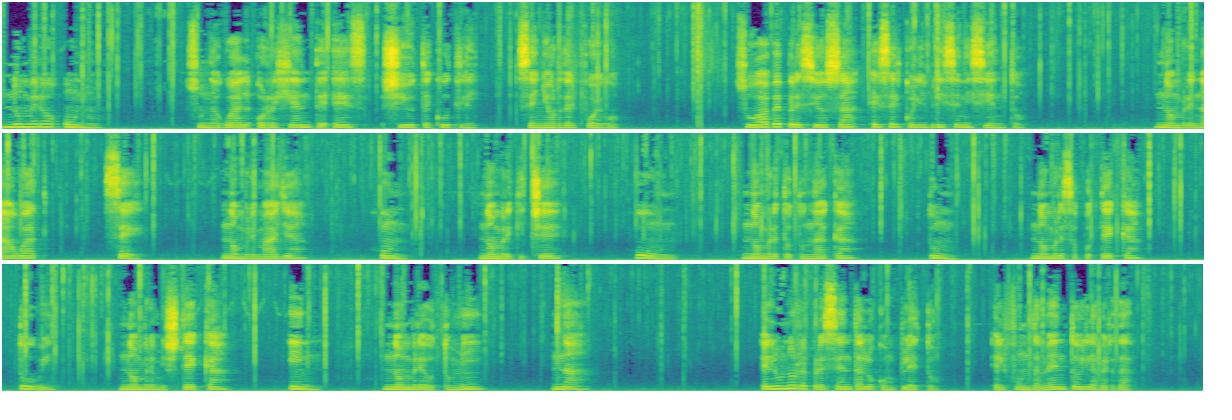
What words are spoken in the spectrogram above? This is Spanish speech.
Número 1. Su nahual o regente es Xiutecutli, señor del fuego. Su ave preciosa es el colibrí ceniciento. Nombre náhuatl, Se. Nombre maya, Jun. Nombre quiché, Jun. Nombre totonaca, Tum. Nombre zapoteca, Tubi. Nombre mixteca, In. Nombre otomí, Na. El uno representa lo completo, el fundamento y la verdad.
